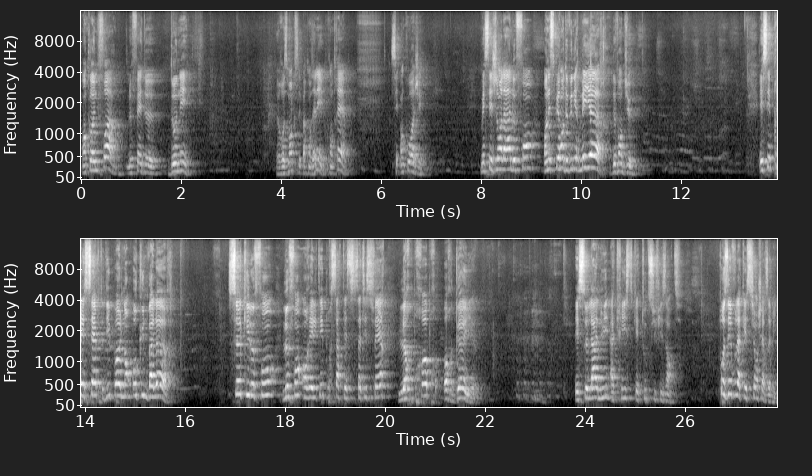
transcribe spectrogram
Encore une fois, le fait de donner, heureusement que ce n'est pas condamné, au contraire, c'est encouragé. Mais ces gens-là le font en espérant devenir meilleurs devant Dieu. Et ces préceptes, dit Paul, n'ont aucune valeur. Ceux qui le font, le font en réalité pour satisfaire leur propre orgueil. Et cela nuit à Christ qui est toute suffisante. Posez-vous la question, chers amis.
